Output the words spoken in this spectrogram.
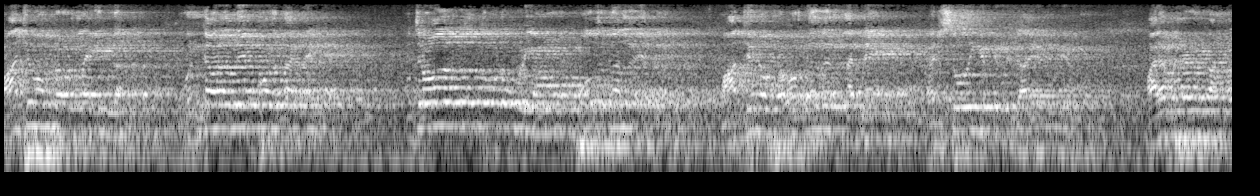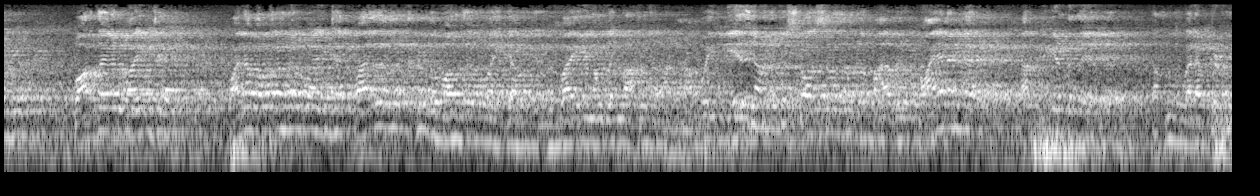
മാധ്യമ പ്രവർത്തനം ഇന്ന് മുൻകാലത്തെ പോലെ തന്നെ ഉത്തരവാദിത്വത്തോടു എന്ന് മാധ്യമ പ്രവർത്തകർ തന്നെ പരിശോധിക്കേണ്ട ഒരു കാര്യം കൂടിയാണ് പലപ്പോഴും നമ്മൾ വാർത്തകൾ വായിച്ചാൽ പല പത്രങ്ങൾ വായിച്ചാൽ പലതരത്തിലുള്ള വാർത്തകൾ വായിക്കാറുണ്ട് വായി നമ്മൾ കാണുന്നതാണ് അപ്പോൾ ഏതിനാണ് വിശ്വാസം നമ്മൾ ഒരു വായനക്കാരൻ അർപ്പിക്കേണ്ടത് എന്ന് നമുക്ക് പലപ്പോഴും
